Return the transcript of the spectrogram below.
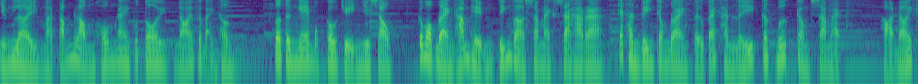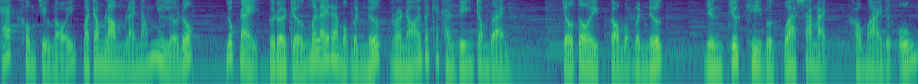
những lời mà tấm lòng hôm nay của tôi nói với bản thân. Tôi từng nghe một câu chuyện như sau. Có một đoàn thám hiểm tiến vào sa mạc Sahara, các thành viên trong đoàn tự vác hành lý cất bước trong sa mạc. Họ đói khát không chịu nổi mà trong lòng lại nóng như lửa đốt. Lúc này, người đội trưởng mới lấy ra một bình nước rồi nói với các thành viên trong đoàn. Chỗ tôi còn một bình nước, nhưng trước khi vượt qua sa mạc, không ai được uống.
